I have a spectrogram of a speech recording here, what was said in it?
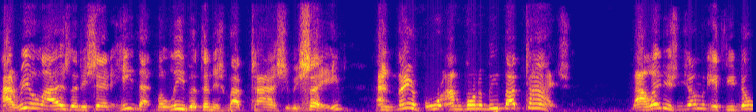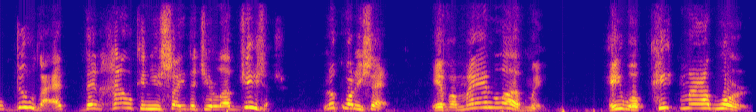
I realize that he said, He that believeth and is baptized shall be saved, and therefore I'm going to be baptized. Now, ladies and gentlemen, if you don't do that, then how can you say that you love Jesus? Look what he said. If a man love me, he will keep my word,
